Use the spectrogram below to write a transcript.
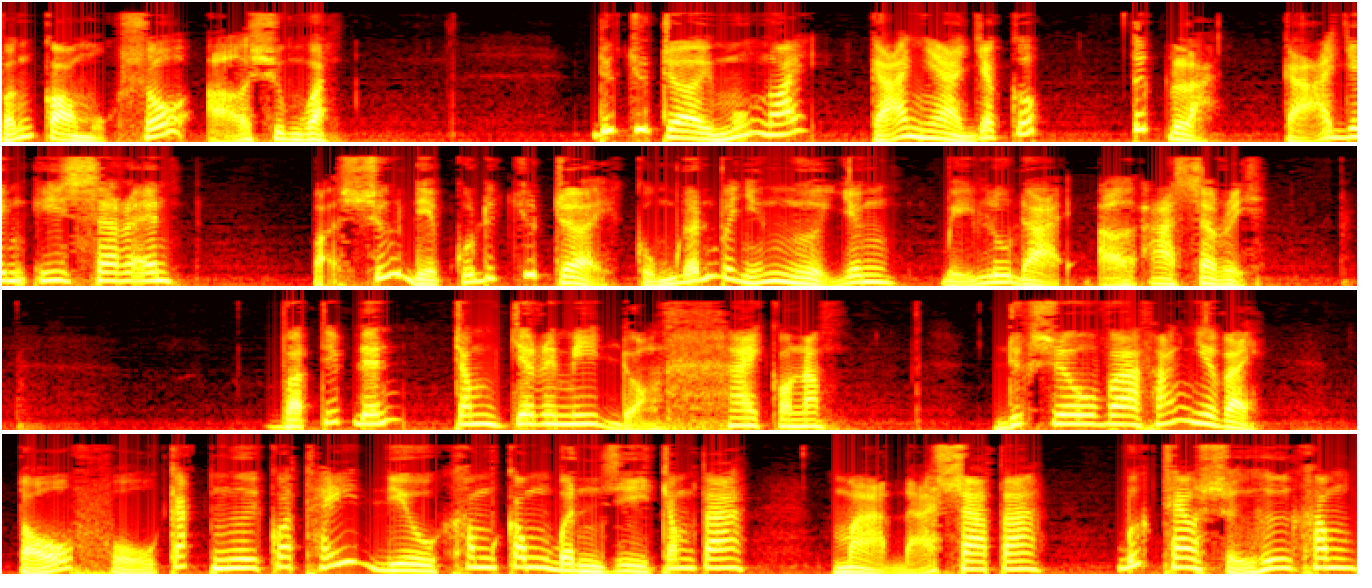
vẫn còn một số ở xung quanh. Đức Chúa Trời muốn nói cả nhà Gia Cốp, tức là cả dân Israel, và sứ điệp của Đức Chúa Trời cũng đến với những người dân bị lưu đày ở Assyri. Và tiếp đến trong Jeremy đoạn 2 câu 5. Đức giê va phán như vậy, tổ phụ các ngươi có thấy điều không công bình gì trong ta, mà đã xa ta, bước theo sự hư không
